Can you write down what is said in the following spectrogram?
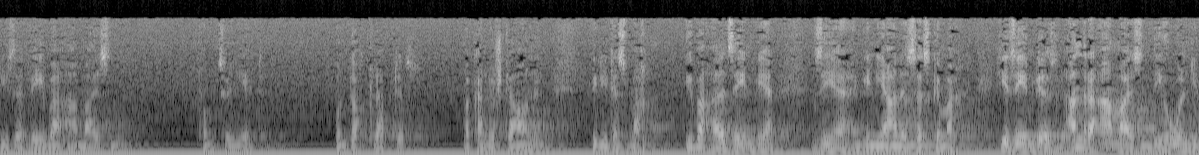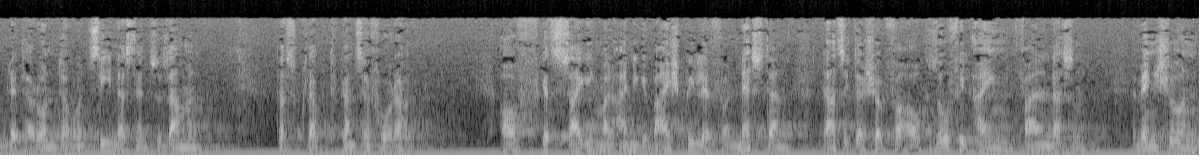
dieser Weberameisen funktioniert. Und doch klappt es. Man kann nur staunen, wie die das machen. Überall sehen wir, sehr genial ist das gemacht. Hier sehen wir, es sind andere Ameisen, die holen die Blätter runter und ziehen das dann zusammen. Das klappt ganz hervorragend. Auf, jetzt zeige ich mal einige Beispiele von Nestern. Da hat sich der Schöpfer auch so viel einfallen lassen. Wenn schon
